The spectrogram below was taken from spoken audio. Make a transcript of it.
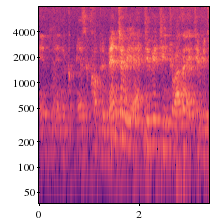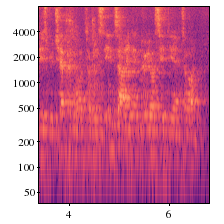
in, in a, as a complementary activity to other activities which happen also with insight and curiosity and so on.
